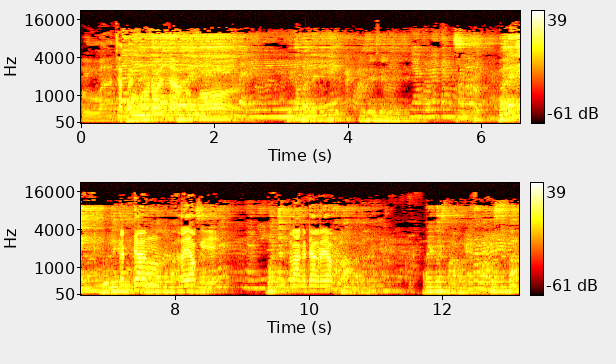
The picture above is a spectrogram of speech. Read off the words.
Wah, cat mononya. Oh. Itu Mbak Leni ini. Yang boleh kan cantik. Mbak Leni boleh Kendang reok ya. Buatan Tukang kendang reok loh. Request buatan Mbak?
